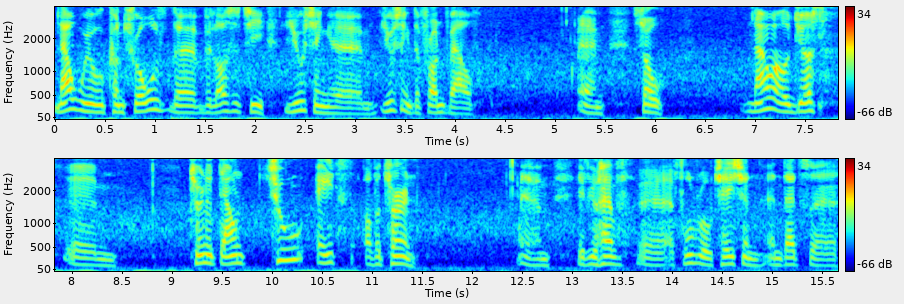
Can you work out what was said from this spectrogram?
now we will control the velocity using um using the front valve. Um, so now I'll just um, turn it down two eighths of a turn. Um, if you have uh, a full rotation and that's uh,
